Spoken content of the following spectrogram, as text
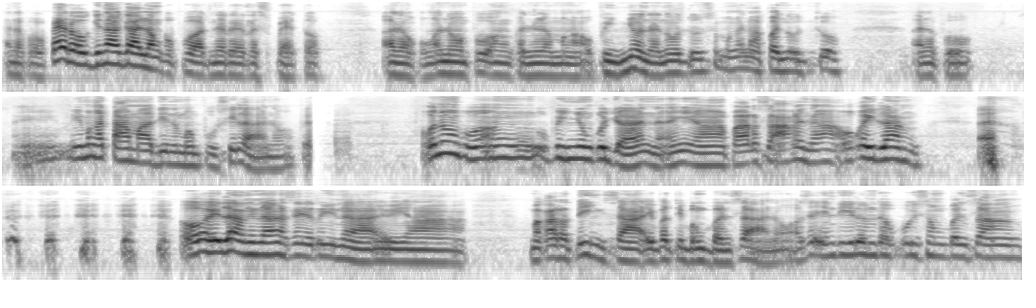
Ano po, pero ginagalang ko po at nire-respeto. Ano, kung ano po ang kanilang mga opinion, ano, doon sa mga napanood ko. Ano po, eh, may mga tama din naman po sila, ano. Pero, ako naman po, ang opinion ko dyan ay ah, para sa akin na okay lang. okay lang na si Rina ay ah, makarating sa iba't ibang bansa. No? Kasi hindi lang daw po isang bansang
